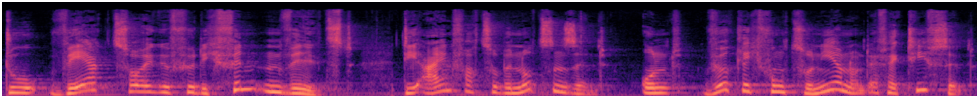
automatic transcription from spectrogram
du Werkzeuge für dich finden willst, die einfach zu benutzen sind und wirklich funktionieren und effektiv sind,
